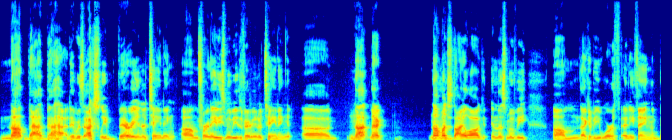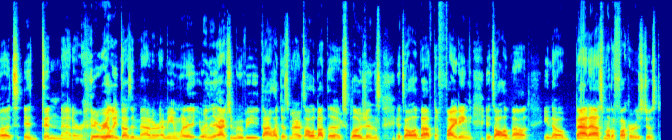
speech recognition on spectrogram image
not that bad. It was actually very entertaining. Um, for an 80s movie, it's very entertaining. Uh, not that, not much dialogue in this movie. Um, that could be worth anything, but it didn't matter. It really doesn't matter. I mean, when it, you're in an action movie, dialogue doesn't matter. It's all about the explosions. It's all about the fighting. It's all about you know badass motherfuckers just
